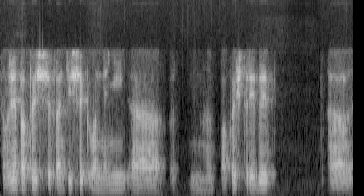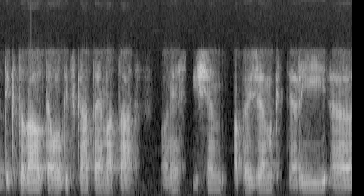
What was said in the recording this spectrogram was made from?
Samozřejmě papež František, on není uh, papež, který by diktoval teologická témata, on je spíše papežem, který uh,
